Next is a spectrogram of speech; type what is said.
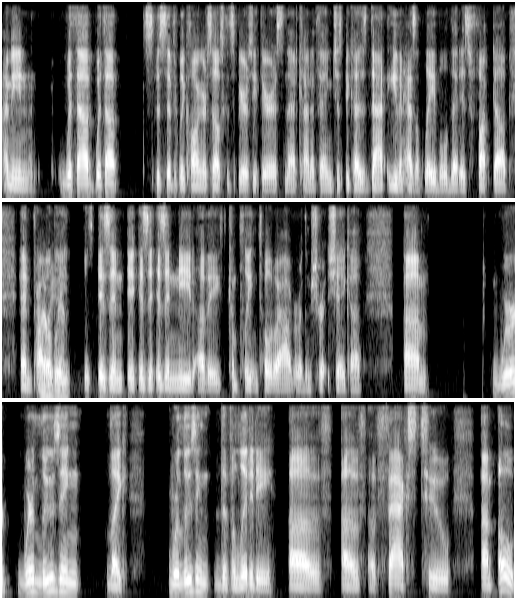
I mean without without specifically calling ourselves conspiracy theorists and that kind of thing just because that even has a label that is fucked up and probably is, is in is is in need of a complete and total algorithm sh- shakeup. Um, we're we're losing like we're losing the validity of of of facts to um, oh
